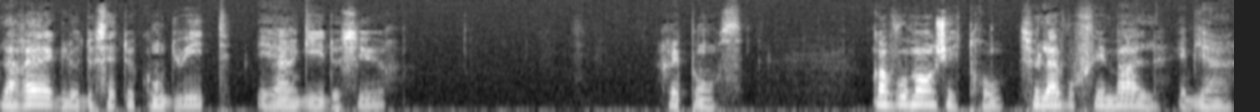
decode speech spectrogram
la règle de cette conduite et un guide sûr? Réponse. Quand vous mangez trop, cela vous fait mal, eh bien,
